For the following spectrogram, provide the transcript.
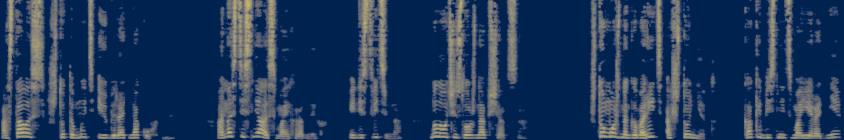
Осталось что-то мыть и убирать на кухне. Она стеснялась моих родных. И действительно, было очень сложно общаться. Что можно говорить, а что нет? Как объяснить моей родне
